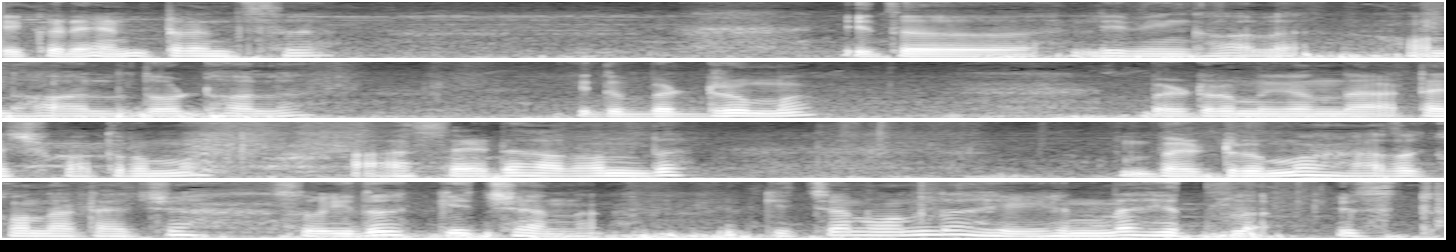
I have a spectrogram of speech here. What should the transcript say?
ಈ ಕಡೆ ಎಂಟ್ರೆನ್ಸ್ ಇದು ಲಿವಿಂಗ್ ಹಾಲ್ ಒಂದು ಹಾಲ್ ದೊಡ್ಡ ಹಾಲ್ ಇದು ಬೆಡ್ರೂಮ್ ಬೆಡ್ರೂಮಿಗೆ ಒಂದು ಅಟ್ಯಾಚ್ ಬಾತ್ರೂಮು ಆ ಸೈಡ್ ಅದೊಂದು ಬೆಡ್ರೂಮ್ ಅದಕ್ಕೊಂದು ಅಟ್ಯಾಚ್ ಸೊ ಇದು ಕಿಚನ್ ಕಿಚನ್ ಒಂದು ಹಿಂದೆ ಹಿತ್ಲ, ಇಷ್ಟು,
